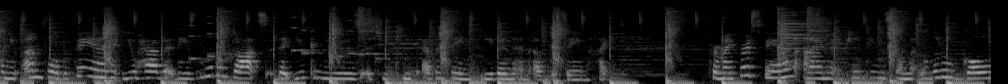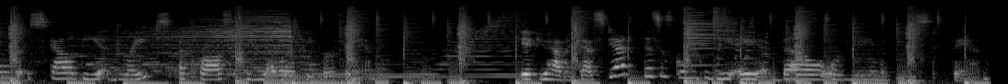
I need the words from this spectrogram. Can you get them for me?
When you unfold the fan, you have these little dots that you can use to keep everything even and of the same height. For my first fan, I'm painting some little gold scallopy drapes across the yellow paper fan. If you haven't guessed yet, this is going to be a Belle or Beauty and the Beast fan.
